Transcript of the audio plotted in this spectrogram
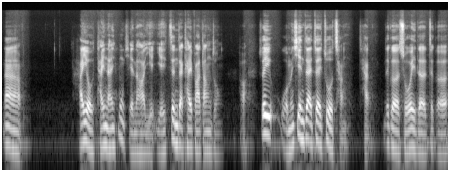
那还有台南目前的话也也正在开发当中啊。所以我们现在在做场场这个所谓的这个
